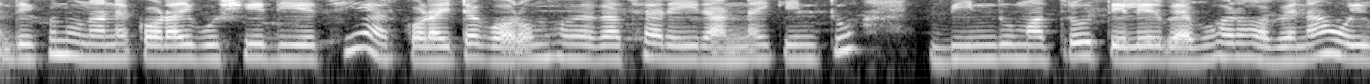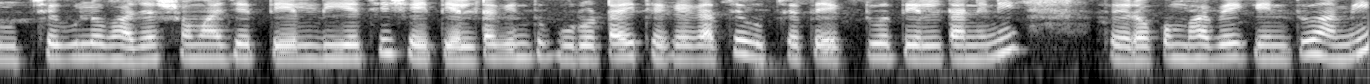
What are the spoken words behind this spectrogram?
দেখুন, উনানে কড়াই বসিয়ে দিয়েছি আর কড়াইটা গরম হয়ে গেছে। আর এই রান্নায় কিন্তু বিন্দু মাত্র তেলের ব্যবহার হবে না। ওই উচ্ছেগুলো ভাজার সময় যে তেল দিয়েছি, সেই তেলটা কিন্তু পুরোটাই থেকে গেছে। উচ্ছেতে একটুও তেল টানেনি। তো এরকমভাবেই কিন্তু আমি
